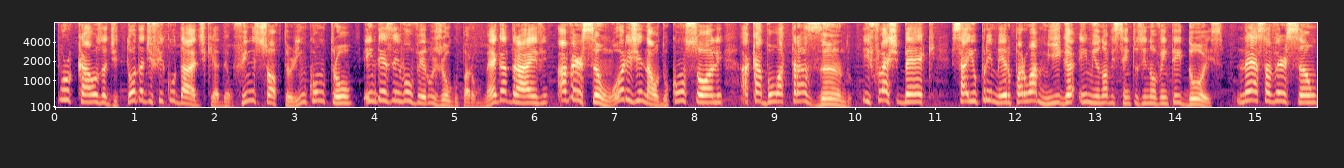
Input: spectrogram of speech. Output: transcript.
por causa de toda a dificuldade que a Delphine Software encontrou em desenvolver o jogo para o Mega Drive, a versão original do console acabou atrasando, e Flashback saiu primeiro para o Amiga em 1992. Nessa versão,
